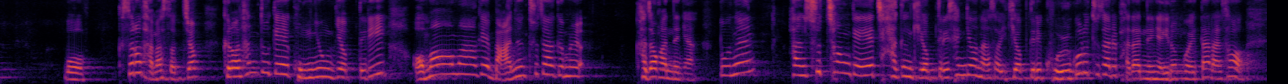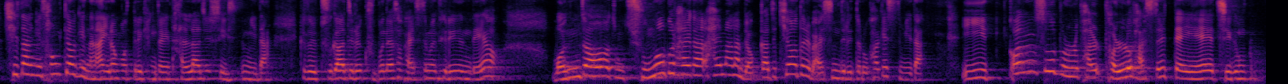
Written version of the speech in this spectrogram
뭐 쓸어 담았었죠. 그런 한두 개의 공룡 기업들이 어마어마하게 많은 투자금을 가져갔느냐 또는 한 수천 개의 작은 기업들이 생겨나서 이 기업들이 골고루 투자를 받았느냐 이런 거에 따라서 시장의 성격이나 이런 것들이 굉장히 달라질 수 있습니다. 그래서 두 가지를 구분해서 말씀을 드리는데요. 먼저 좀 주목을 할, 할 만한 몇 가지 키워드를 말씀드리도록 하겠습니다. 이 건수별로 별로 봤을 때에 지금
